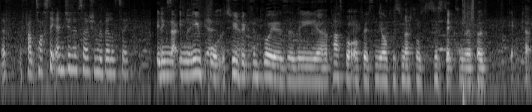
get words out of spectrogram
a fantastic engine of social mobility. In, exactly. in Newport, yeah. the two yeah. biggest employers are the uh, Passport Office and the Office for National Statistics, and they're both getting cut.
